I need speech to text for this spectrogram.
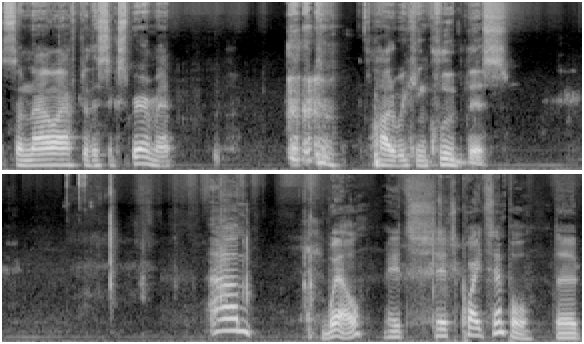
So now after this experiment, how do we conclude this? Um, well, it's it's quite simple. The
